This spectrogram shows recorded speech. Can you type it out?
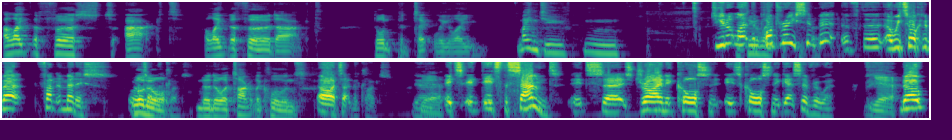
I like the first act. I like the third act. Don't particularly like mind you. Hmm, Do you not like the pod like racing bit of the? Are we talking about Phantom Menace? or no Attack of no the Clones? no no Attack of the Clones. Oh, Attack of the Clones. Yeah, Yeah. it's it, it's the sand. It's uh, it's dry and it course it's coarse and it gets everywhere. Yeah. No,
